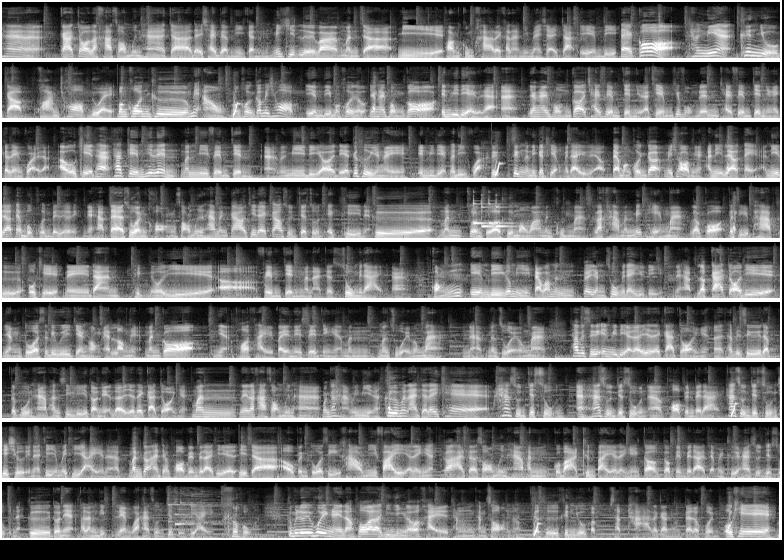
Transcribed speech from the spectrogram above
2025 การ์ดจอราคา 25,000 จะได้ใช้แบบนี้กัน ไม่คิดเลยว่ามันจะมีความคุ้มค่าอะไรขนาดนี้ไม่ใช้จาก AMD แต่ก็ทั้งเนี้ยขึ้นอยู่กับความชอบด้วย บางคนคือไม่เอา บางคนก็ไม่ชอบ AMD บางคนแบบยังไงผมก็ NVIDIA อยู่แล้วอะยังไงผมก็ใช้เฟรมเจนอยู่แล้วเกมที่ผมเล่นใช้เฟรมเจนยังไงก็แรงกว่าแล้วเอาโอเค ถ้าถ้าเกมที่เล่นมันมีเฟรมเจนอะมันมี DLSS ก็คือยังไง NVIDIA ก็ดีกว่า ซึ่งซึ่งอันนี้ก็เถียงไม่ได้อยู่แล้ว แต่บางคนก็ไม่ชอบไงอันนี้แล้วแต่อันนี้แล้วแต่บุคคลไปเลยนะครับแต่ส่วนของ 25,900 ที่ได้ 9070 XT เนี่ย คือมันส่วนตัวคือมองว่ามันคุ้มมาก ราคามันไม่แพงมาก แล้วก็ประสิทธิภาพคือโอเค ในด้านเทคโนโลยีเฟรมเจนมันอาจจะสู้ไม่ได้อะของ AMD ก็มี แต่ว่ามันก็ยังสู้ไม่ได้อยู่ดีนะครับ แล้วการ์ดจอที่อย่างตัว Steel Legion ของ Adlock เนี่ย มันก็เนี่ยพอใส่ไปในเซตอย่างเงี้ยมันมันสวยมากๆ นะครับมันสวยมากๆ ถ้าไปซื้อ Nvidia แล้วจะได้การ์ดจออย่างเงี้ยเออถ้าไปซื้อแบบตระกูล 5,000 ซีรีส์ตอนเนี้ยแล้วจะได้การ์ดจออย่างเงี้ยมันในราคา 25,000 มันก็หาไม่มีนะ คือมันอาจจะได้แค่ 5070 อะ 5070 อะพอเป็นไปได้ 5070 เฉยๆนะที่ยังไม่ TI นะครับมันก็อาจจะพอเป็นไปได้ที่ที่จะเอาเป็นตัวสีขาวมีไฟอะไรเงี้ยก็อาจจะ 25,000 กว่าบาทขึ้นไปอะไรเงี้ยก็ก็เป็นไปได้แต่มันคือ 5070 นะคือตัวเนี้ยพลังดิบแรงกว่า 5070 Ti โอ้โหคือไม่รู้จะพูดยังไงเนาะเพราะว่าเราจริงๆเราก็ขายทั้งทั้งสองเนาะก็คือขึ้นอยู่กับศรัทธาแล้วกันของแต่ละคน โอเค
